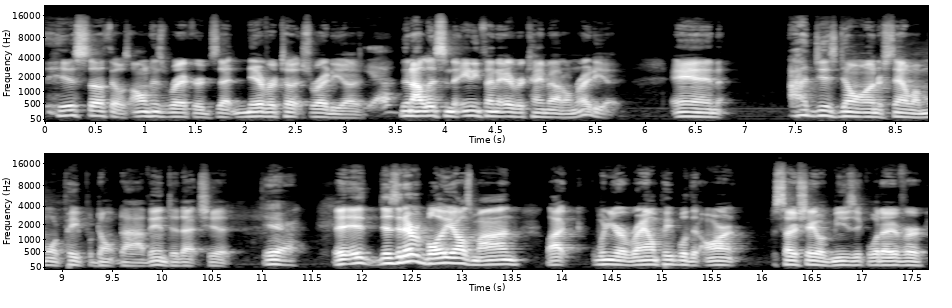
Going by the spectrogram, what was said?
his stuff that was on his records that never touched radio yeah. than I listen to anything that ever came out on radio. And I just don't understand why more people don't dive into that shit. Yeah. It, it, does it ever blow y'all's mind, like when you're around people that aren't associated with music, whatever,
